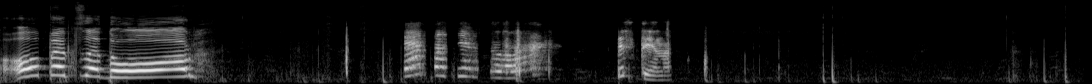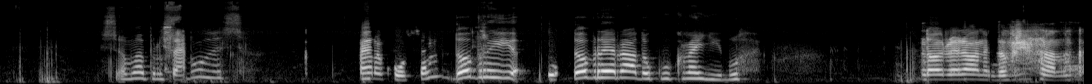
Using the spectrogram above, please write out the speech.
Опецедор. Кристина. Все, ми проснулись. Перекусим. Добрий, добрий ранок Україну. Добрий ранок, добрий ранок.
